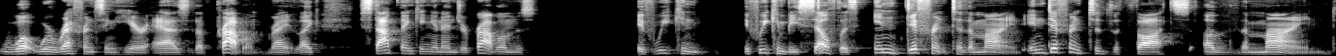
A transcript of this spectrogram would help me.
what we're referencing here as the problem, right? Like stop thinking and end your problems. If we can if we can be selfless, indifferent to the mind, indifferent to the thoughts of the mind,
